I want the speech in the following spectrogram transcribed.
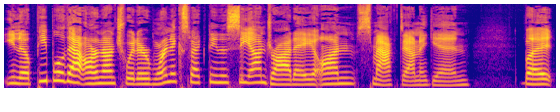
You know, people that aren't on Twitter weren't expecting to see Andrade on SmackDown again. But,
